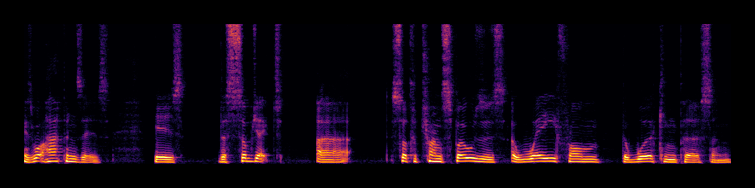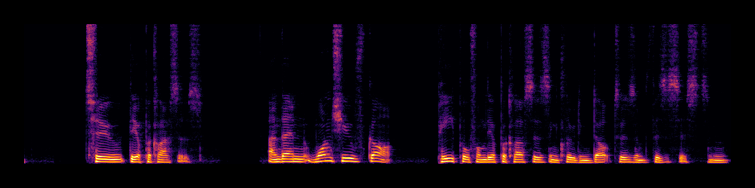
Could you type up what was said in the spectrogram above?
is what happens is, is the subject uh, sort of transposes away from the working person to the upper classes. And then once you've got people from the upper classes, including doctors and physicists and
